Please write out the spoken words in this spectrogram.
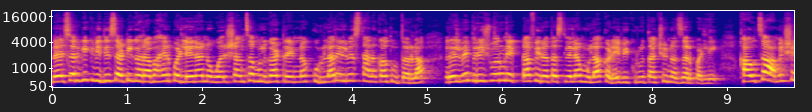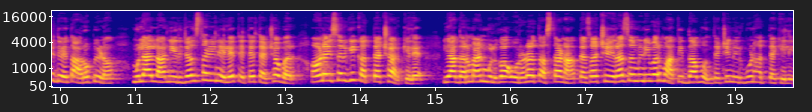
नैसर्गिक विधीसाठी घराबाहेर पडलेला नऊ वर्षांचा मुलगा ट्रेननं कुर्ला रेल्वे स्थानकात उतरला. रेल्वे ब्रिजवरून एकटा फिरत असलेल्या मुलाकडे विकृताची नजर पडली. खाऊचा आमिष देत आरोपीनं मुलाला निर्जनस्थळी नेले तेथे त्याच्यावर अनैसर्गिक अत्याचार केले. या दरम्यान मुलगा ओरडत असताना त्याचा चेहरा जमिनीवर मातीत दाबून त्याची निर्गुण हत्या केली.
